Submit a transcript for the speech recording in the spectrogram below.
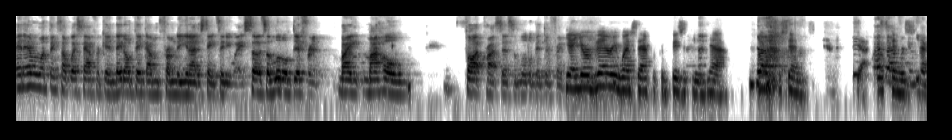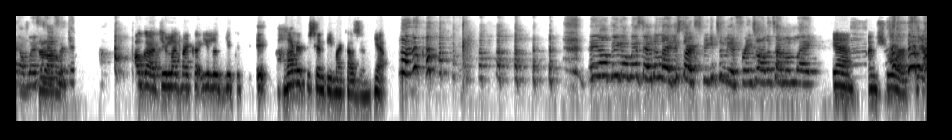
and everyone thinks I'm West African. They don't think I'm from the United States anyway. So it's a little different. My my whole thought process a little bit different. Yeah, you're very West African physically. Yeah, hundred percent. Yeah, West Africans think I'm West so, African. Oh God, you're like my you look you could hundred percent be my cousin. Yeah. they all think I'm West. Like they start speaking to me in French all the time. I'm like, yeah, I'm sure. Yeah.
